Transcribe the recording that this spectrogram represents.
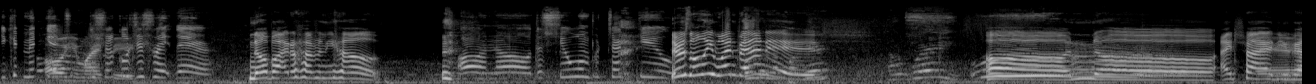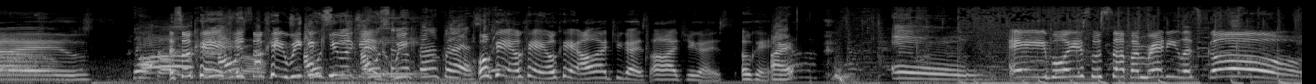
You can make Oh, it. you the might circle be. just right there. No, but I don't have any health. Oh no, the shield won't protect you. There's only one bandage. Oh no. I tried, you guys. Yo, It's okay. Was- It's okay. We can was, queue I again. was in We the front. Okay, okay, okay. I'll add you guys. I'll add you guys. Okay. Alright. Hey. Hey boys, what's up? I'm ready. Let's go.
